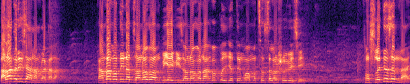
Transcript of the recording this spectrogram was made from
ভালা করি চান আমরা কারা? আমরা মদিনার জনগণ বিআইবি জনগণ আঙ্গ কলজাতে মোহাম্মদ সাল্লাম শুরু হয়েছে ফসলাইতেছেন নাই।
